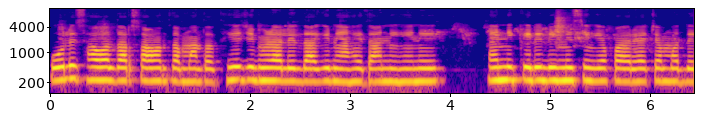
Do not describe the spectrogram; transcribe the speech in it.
पोलीस हवालदार सावंतला म्हणतात हे जे मिळालेले दागिने आहेत आणि ह्याने ह्यांनी केलेली मिसिंग एफ आय आर ह्याच्यामधले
